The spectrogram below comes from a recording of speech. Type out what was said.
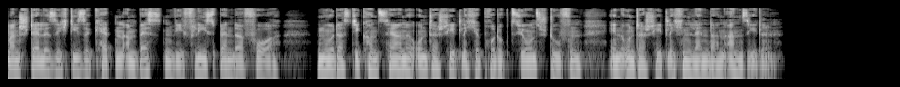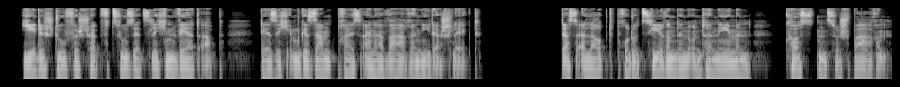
Man stelle sich diese Ketten am besten wie Fließbänder vor, nur dass die Konzerne unterschiedliche Produktionsstufen in unterschiedlichen Ländern ansiedeln. Jede Stufe schöpft zusätzlichen Wert ab, der sich im Gesamtpreis einer Ware niederschlägt. Das erlaubt produzierenden Unternehmen, Kosten zu sparen.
